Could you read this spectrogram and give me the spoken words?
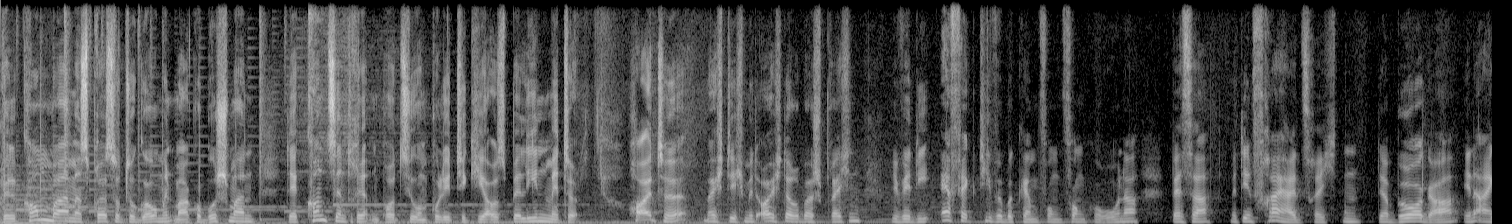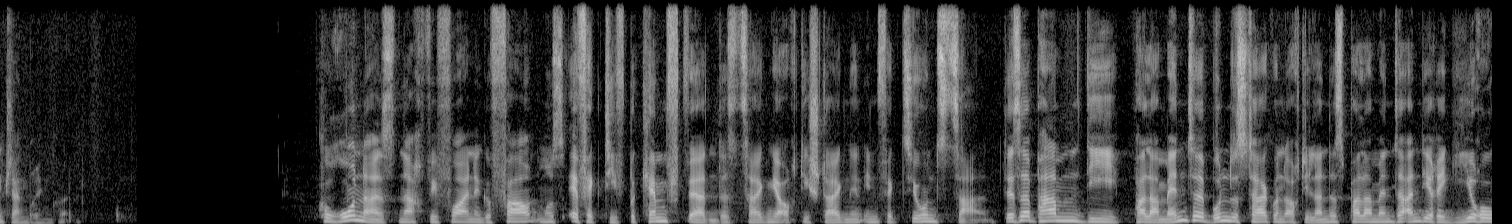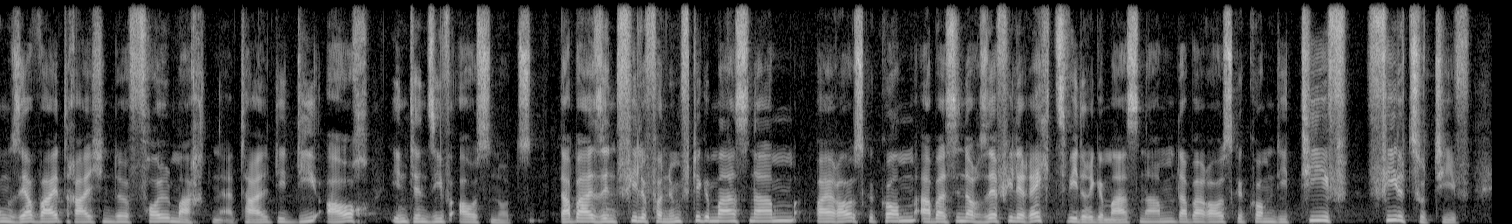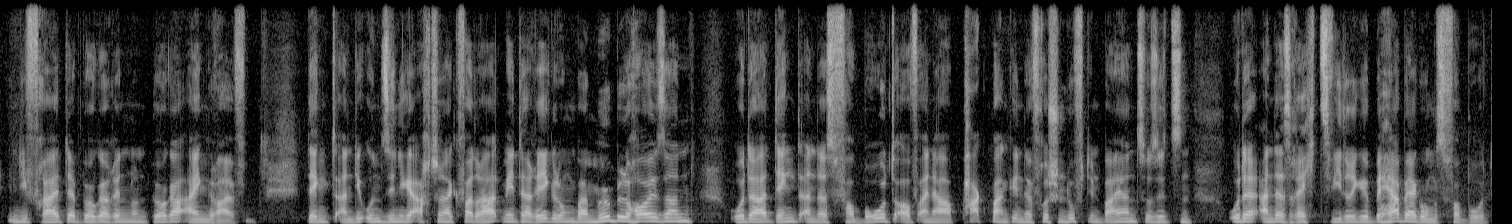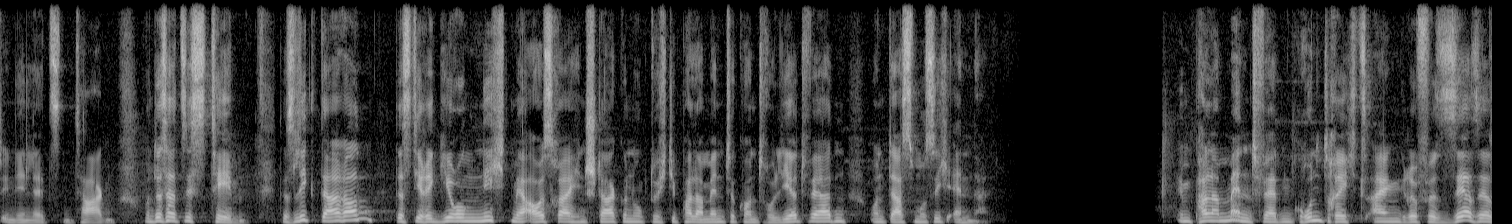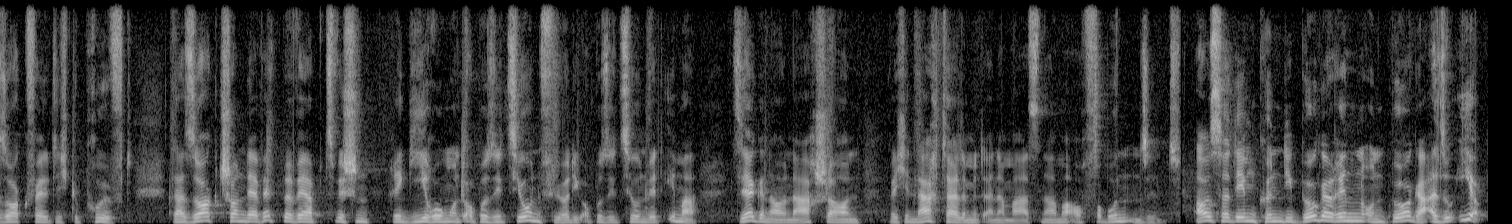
Willkommen beim Espresso to go mit Marco Buschmann, der konzentrierten Portion Politik hier aus Berlin-Mitte. Heute möchte ich mit euch darüber sprechen, wie wir die effektive Bekämpfung von Corona besser mit den Freiheitsrechten der Bürger in Einklang bringen können. Corona ist nach wie vor eine Gefahr und muss effektiv bekämpft werden. Das zeigen ja auch die steigenden Infektionszahlen. Deshalb haben die Parlamente, Bundestag und auch die Landesparlamente an die Regierung sehr weitreichende Vollmachten erteilt, die die auch intensiv ausnutzen. Dabei sind viele vernünftige Maßnahmen bei rausgekommen, aber es sind auch sehr viele rechtswidrige Maßnahmen dabei rausgekommen, die tief, viel zu tief in die Freiheit der Bürgerinnen und Bürger eingreifen. Denkt an die unsinnige 800 Quadratmeter Regelung bei Möbelhäusern oder denkt an das Verbot, auf einer Parkbank in der frischen Luft in Bayern zu sitzen oder an das rechtswidrige Beherbergungsverbot in den letzten Tagen. Und das hat System. Das liegt daran, dass die Regierungen nicht mehr ausreichend stark genug durch die Parlamente kontrolliert werden und das muss sich ändern. Im Parlament werden Grundrechtseingriffe sehr, sehr sorgfältig geprüft. Da sorgt schon der Wettbewerb zwischen Regierung und Opposition für. Die Opposition wird immer sehr genau nachschauen, welche Nachteile mit einer Maßnahme auch verbunden sind. Außerdem können die Bürgerinnen und Bürger, also ihr,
